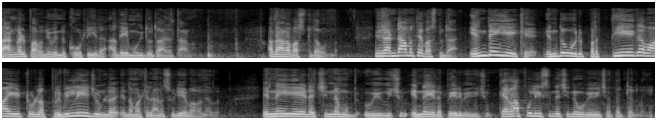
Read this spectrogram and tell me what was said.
താങ്കൾ പറഞ്ഞു എന്ന് കോട്ട് ചെയ്ത് അതേ മൊയ്തു താഴത്താണ്. അതാണ് വസ്തുത ഒന്ന്. ഇനി രണ്ടാമത്തെ വസ്തുത. എൻ ഐ എക്ക് എന്തോ ഒരു പ്രത്യേകമായിട്ടുള്ള പ്രിവിലേജ് ഉണ്ട് എന്ന മട്ടിലാണ് സുജയ് പറഞ്ഞത്. എൻ ഐ എയുടെ ചിഹ്നം ഉപയോഗിച്ചു എൻ ഐ എയുടെ പേര് ഉപയോഗിച്ചു. കേരള പോലീസിന്റെ ചിഹ്നം ഉപയോഗിച്ച തെറ്റല്ലേ?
